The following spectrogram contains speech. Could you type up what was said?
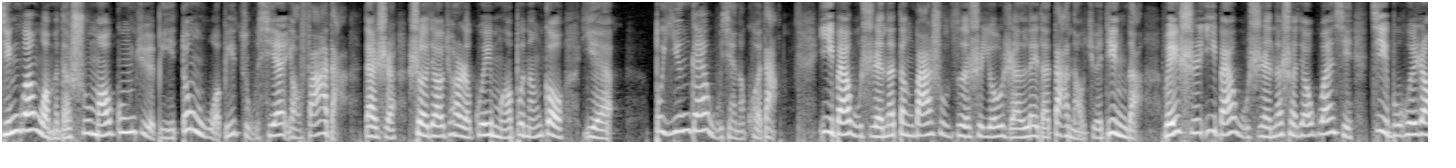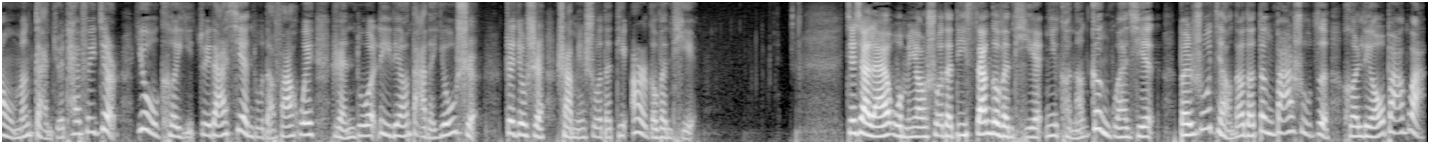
尽管我们的梳毛工具比动物、比祖先要发达，但是社交圈的规模不能够也。不应该无限的扩大。一百五十人的邓巴数字是由人类的大脑决定的。维持一百五十人的社交关系，既不会让我们感觉太费劲儿，又可以最大限度的发挥人多力量大的优势。这就是上面说的第二个问题。接下来我们要说的第三个问题，你可能更关心。本书讲到的邓巴数字和聊八卦，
